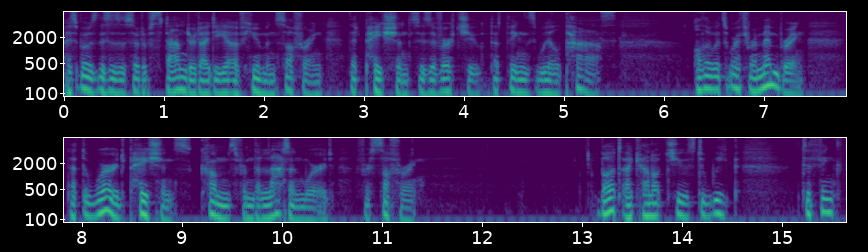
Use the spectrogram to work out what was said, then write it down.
I suppose this is a sort of standard idea of human suffering that patience is a virtue, that things will pass. Although it's worth remembering that the word patience comes from the Latin word for suffering. But I cannot choose to weep, to think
